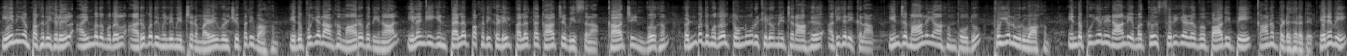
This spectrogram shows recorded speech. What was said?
ஏனைய பகுதிகளில் ஐம்பது முதல் அறுபது மில்லிமீட்டர் மழை வீழ்ச்சி பதிவாகும். இது புயலாக மாறுவதினால் இலங்கையின் பல பகுதிகளில் பலத்த காற்று வீசலாம். காற்றின் வேகம் எண்பது முதல் தொண்ணூறு கிலோமீட்டராக அதிகரிக்கலாம். இன்று மாலையாகும் போது புயல் உருவாகும். இந்த புயலினால் எமக்கு சிறிய அளவு பாதிப்பே காணப்படுகிறது. எனவே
